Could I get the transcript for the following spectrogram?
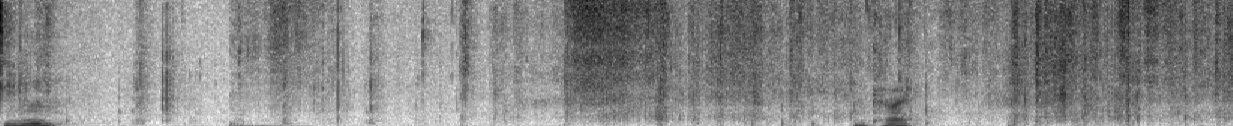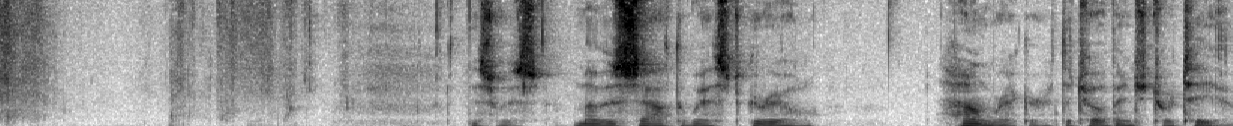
Mm. Okay. This was Moe's Southwest Grill Homewrecker, the 12 inch tortilla.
